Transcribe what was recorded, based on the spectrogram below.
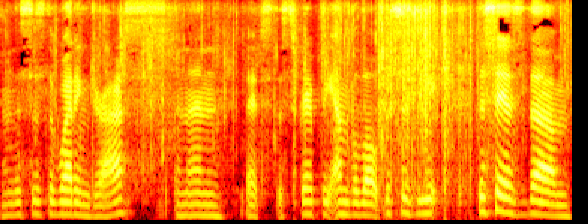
And this is the wedding dress. And then that's the scrappy envelope. This is the this has the um,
